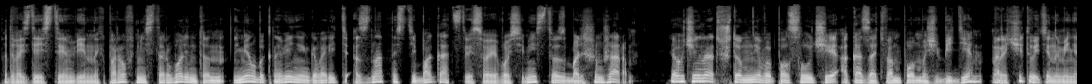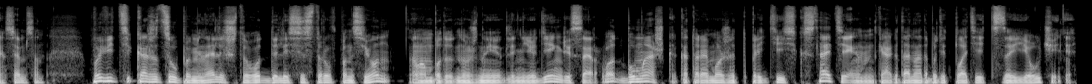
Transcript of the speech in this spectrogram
Под воздействием винных паров мистер Уоррингтон имел обыкновение говорить о знатности и богатстве своего семейства с большим жаром. Я очень рад, что мне выпал случай оказать вам помощь в беде. Рассчитывайте на меня, Сэмсон. Вы ведь, кажется, упоминали, что отдали сестру в пансион. Вам будут нужны для нее деньги, сэр. Вот бумажка, которая может прийтись кстати, когда надо будет платить за ее учение».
